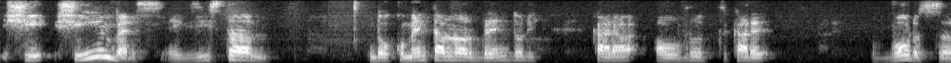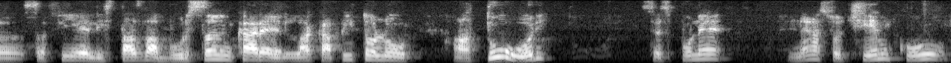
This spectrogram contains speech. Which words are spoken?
și, și invers. Există documente al unor branduri care au vrut, care vor să, să fie listați la bursă, în care la capitolul aturi se spune ne asociem cu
